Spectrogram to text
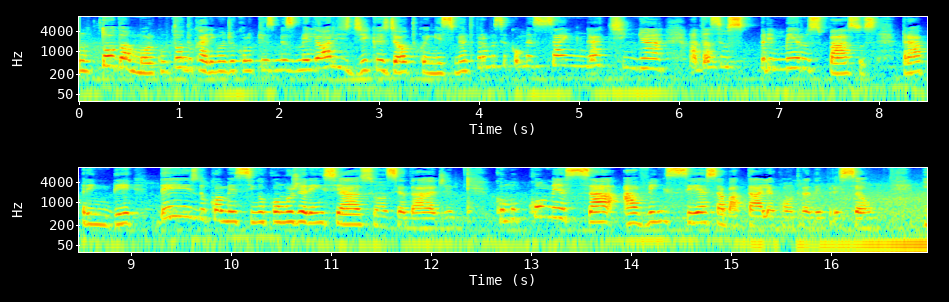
com todo amor, com todo carinho, onde eu coloquei as minhas melhores dicas de autoconhecimento para você começar a engatinhar, a dar seus primeiros passos para aprender desde o comecinho como gerenciar a sua ansiedade, como começar a vencer essa batalha contra a depressão.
